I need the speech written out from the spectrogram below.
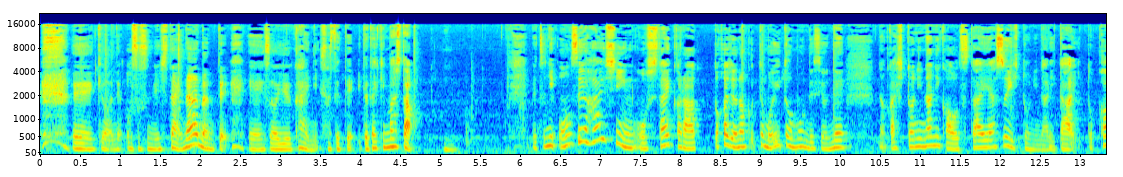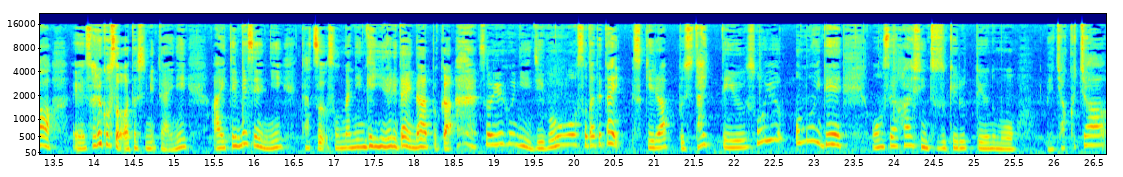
えー、今日はねおすすめしたいななんて、えー、そういう回にさせていただきました。別に音声配信をしたいからとかじゃなくてもいいと思うんですよねなんか人に何かを伝えやすい人になりたいとか、えー、それこそ私みたいに相手目線に立つそんな人間になりたいなとかそういうふうに自分を育てたいスキルアップしたいっていうそういう思いで音声配信続けるっていうのもめちゃくちゃ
